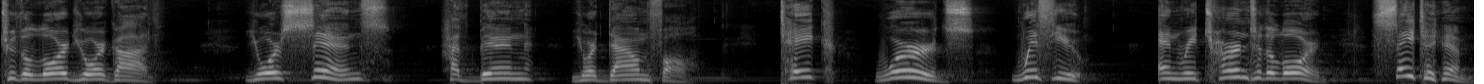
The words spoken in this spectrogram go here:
to the Lord your God. Your sins have been your downfall. Take words with you and return to the Lord. Say to him,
